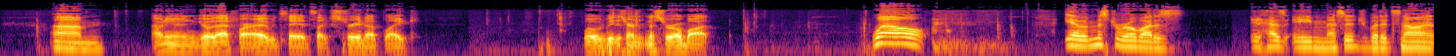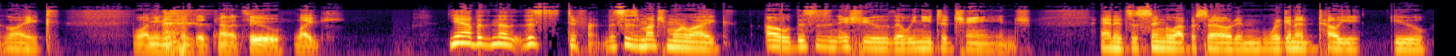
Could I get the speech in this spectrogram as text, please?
Um, I wouldn't even go that far. I would say it's like straight up like what would be the term, Mr. Robot. well, yeah, but Mr. Robot is it has a message, but it's not like Well, I mean, this one did kind of too. Like, yeah, but no, this is different. This is much more like oh, this is an issue that we need to change, and it's a single episode, and we're gonna tell you you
